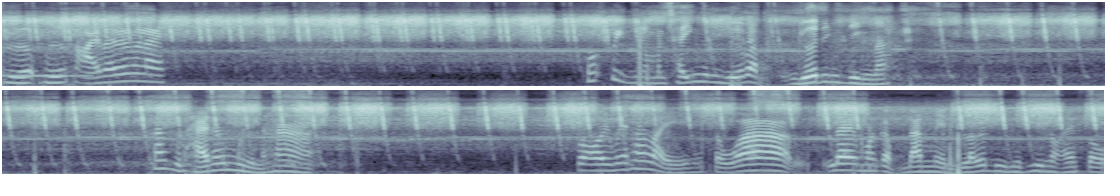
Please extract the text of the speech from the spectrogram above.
เผือเผือขายไปไม่เป็นไรท็อกซิกเนี่ยมันใช้เงินเยอะแบบเยอะจริง ๆ นะ ค่าสุดท้ายทั้งหมื่นห้าซอยไม่เท่าไหร่ แต่ว่าแลกมากับดาเมจแล้วก็ดีที่น้อยซอ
